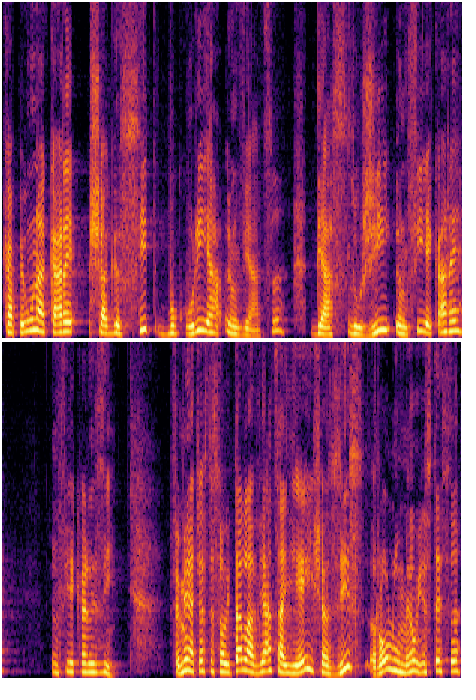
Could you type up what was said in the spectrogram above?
ca pe una care și-a găsit bucuria în viață de a sluji în fiecare, în fiecare zi. Femeia aceasta s-a uitat la viața ei și a zis, rolul meu este să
